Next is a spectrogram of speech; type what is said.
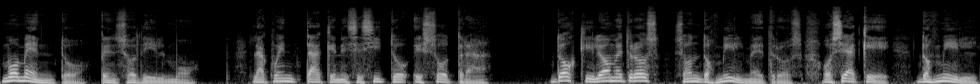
Momento, pensó Dilmo. La cuenta que necesito es otra. Dos kilómetros son dos mil metros, o sea que dos mil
